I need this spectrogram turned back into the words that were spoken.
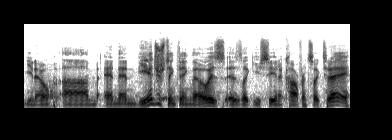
you know. Um, and then the interesting thing though is is like you see in a conference like today,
